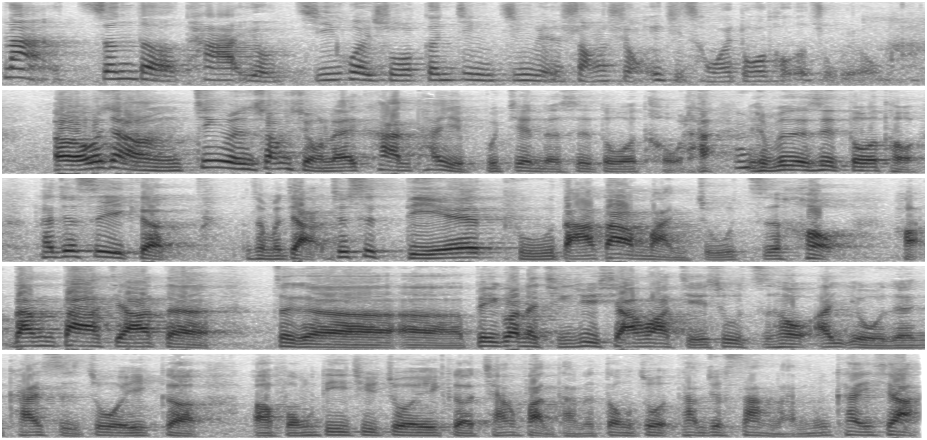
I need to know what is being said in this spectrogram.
那真的它有机会说跟进晶圆双雄一起成为多头的主流吗？呃，我想晶圆双雄来看，它也不见得是多头啦，也不是是多头，它就是一个怎么讲，就是跌图达到满足之后，好，当大家的。这个呃悲观的情绪消化结束之后啊，有人开始做一个啊逢低去做一个强反弹的动作，它就上来。我们看一下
